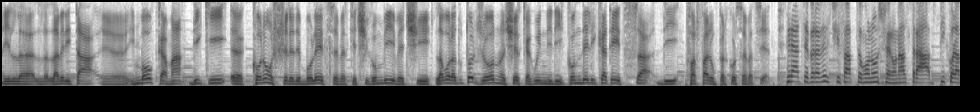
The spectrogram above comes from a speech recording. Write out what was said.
il, la verità eh, in bocca ma di chi eh, conosce le debolezze perché ci convive, ci lavora tutto il giorno e cerca quindi di con delicatezza di far fare un percorso ai pazienti. Grazie per averci fatto conoscere un'altra piccola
